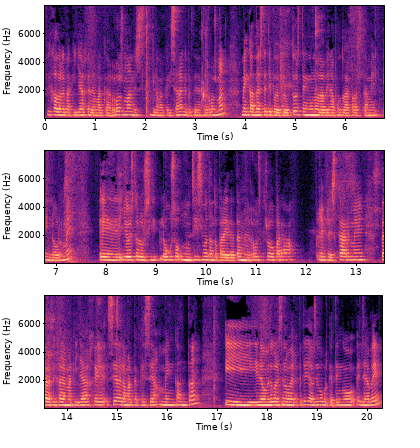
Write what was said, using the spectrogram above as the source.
fijador de maquillaje de la marca Rosman, es de la marca Isana que pertenece a Rosman. Me encanta este tipo de productos, tengo uno de avena a punto de acabar también enorme. Eh, yo esto lo, uso muchísimo tanto para hidratarme el rostro, para refrescarme, para fijar el maquillaje, sea de la marca que sea, me encantan. Y de momento con este no voy ya os digo, porque tengo el de Aven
